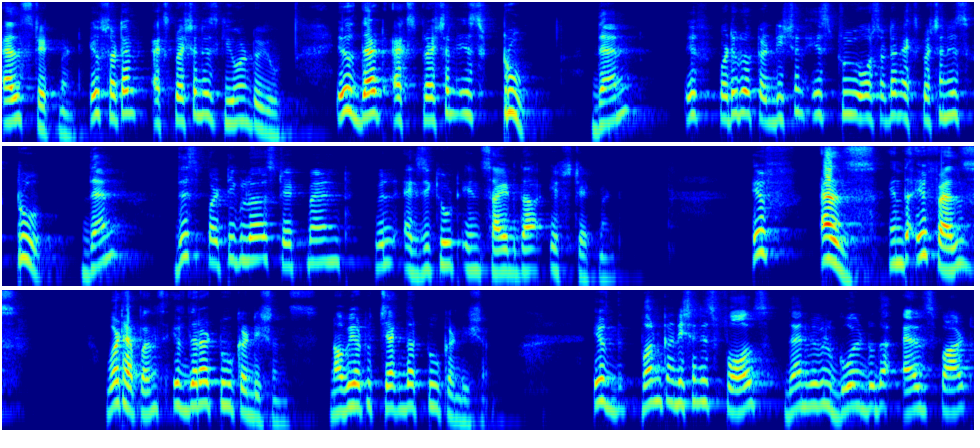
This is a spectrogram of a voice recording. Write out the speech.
else statement? If certain expression is given to you, if that expression is true, then if particular condition is true or certain expression is true, then this particular statement will execute inside the if statement. If else, in the if else, what happens if there are two conditions? Now we have to check the two condition. If one condition is false, then we will go into the else part.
